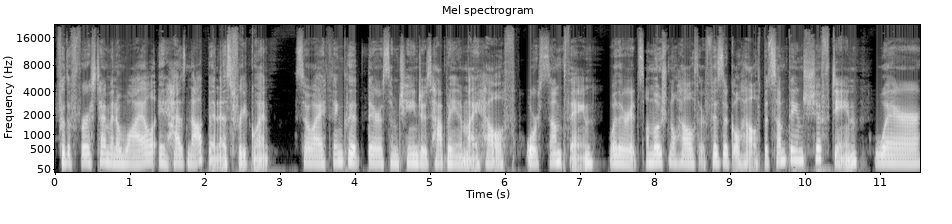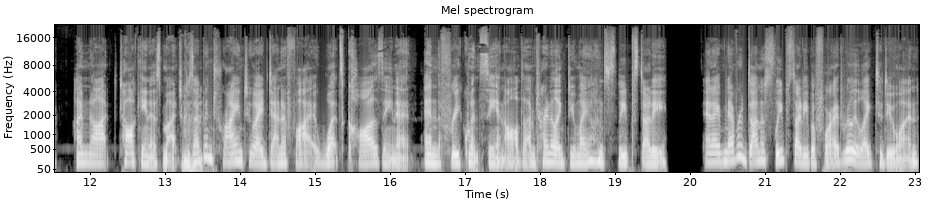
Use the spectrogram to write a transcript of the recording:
for the first time in a while, it has not been as frequent. So I think that there are some changes happening in my health or something, whether it's emotional health or physical health, but something's shifting where I'm not talking as much because I've mm-hmm. been trying to identify what's causing it and the frequency and all of that. I'm trying to like do my own sleep study. And I've never done a sleep study before. I'd really like to do one.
